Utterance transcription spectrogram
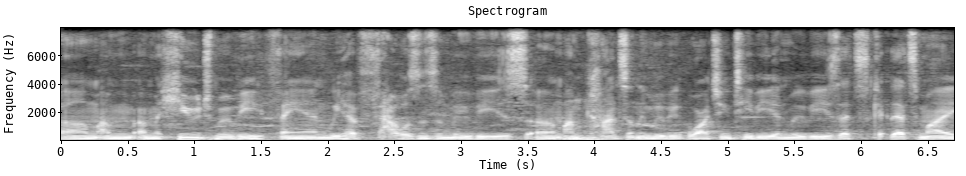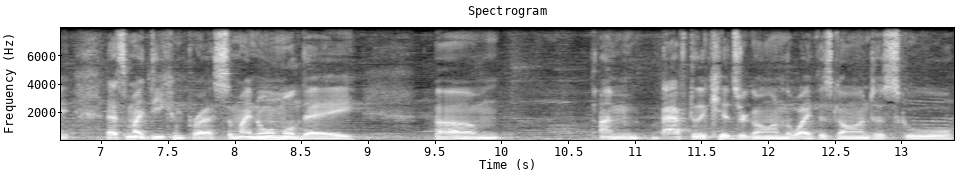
Um, I'm, I'm a huge movie fan. We have thousands of movies. Um, I'm constantly movie, watching TV and movies. That's that's my that's my decompress. So my normal day, um, I'm after the kids are gone, the wife is gone to school.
